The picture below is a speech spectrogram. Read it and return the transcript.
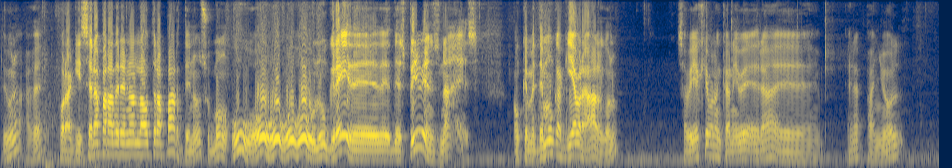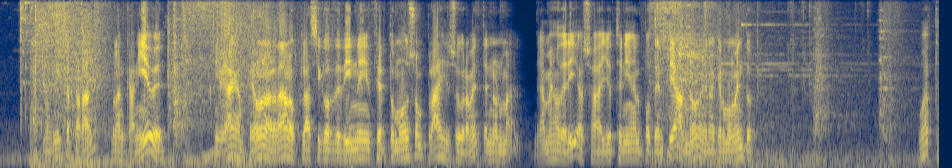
De una, a ver Por aquí será para drenar la otra parte, ¿no? Supongo Uh, oh, oh, oh, oh Un upgrade de, de- experience, nice Aunque me temo que aquí habrá algo, ¿no? ¿Sabías que Blancanieves era, eh, era español? ¿No bien catalán? Blancanieves. Ni vea, campeón, la verdad. Los clásicos de Disney, en cierto modo, son plagios, seguramente. Es normal. Ya me jodería. O sea, ellos tenían el potencial, ¿no? En aquel momento. What the...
